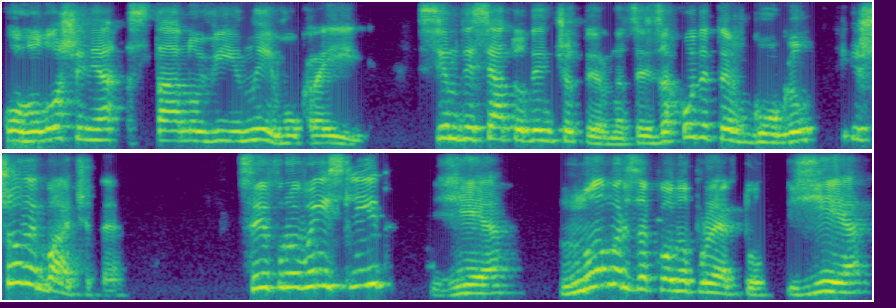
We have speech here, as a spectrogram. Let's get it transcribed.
оголошення стану війни в Україні. 7114. Заходите в Google, і що ви бачите? Цифровий слід є, номер законопроекту є.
